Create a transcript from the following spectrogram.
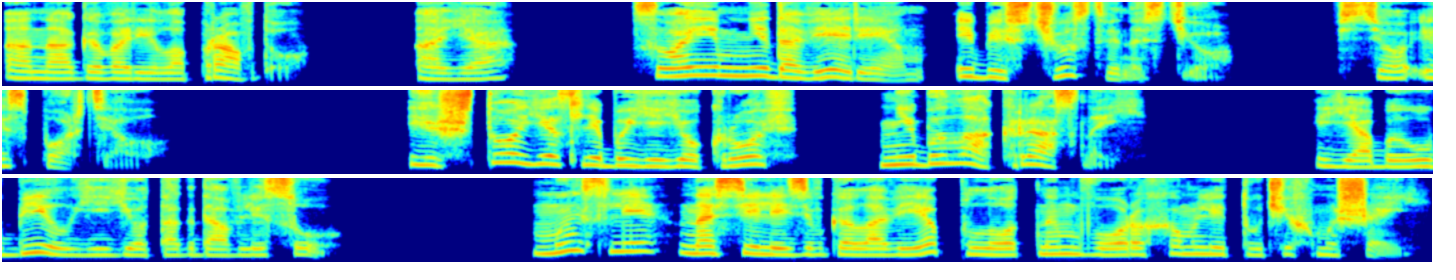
Она говорила правду, а я своим недоверием и бесчувственностью все испортил. И что, если бы ее кровь не была красной? Я бы убил ее тогда в лесу. Мысли носились в голове плотным ворохом летучих мышей.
